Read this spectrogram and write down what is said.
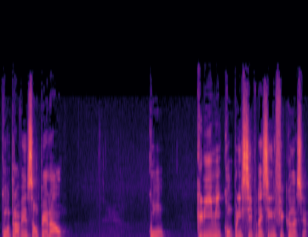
contravenção penal com crime, com princípio da insignificância,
